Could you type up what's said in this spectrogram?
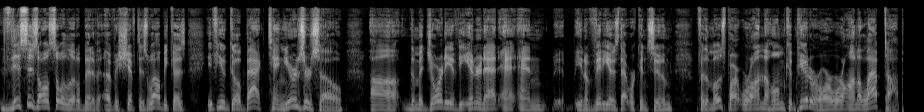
this is also a little bit of, of, a shift as well because if you go back 10 years or so, uh, the majority of the internet and, and, you know videos that were consumed, for the most part, were on the home computer or were on a laptop.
